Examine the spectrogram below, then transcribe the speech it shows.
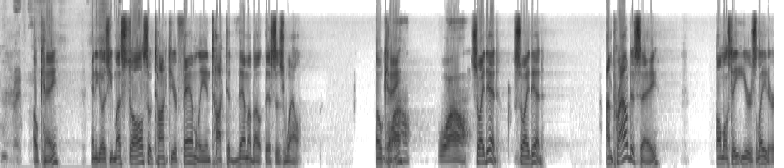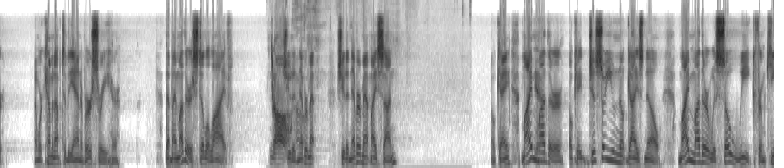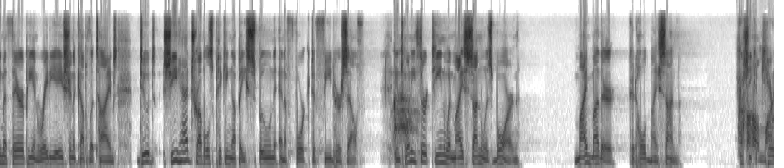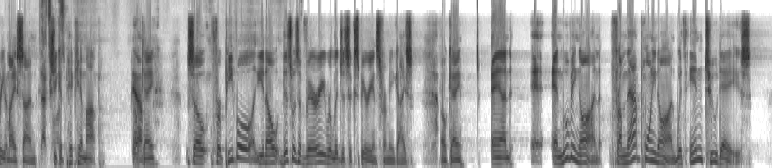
Right. Okay. And he goes, You must also talk to your family and talk to them about this as well. Okay. Wow. Wow. So I did. So I did. I'm proud to say almost eight years later, and we're coming up to the anniversary here, that my mother is still alive. Oh. She'd have never met. She'd have never met my son. Okay, my yeah. mother. Okay, just so you know, guys know, my mother was so weak from chemotherapy and radiation a couple of times, dude. She had troubles picking up a spoon and a fork to feed herself. Wow. In 2013, when my son was born, my mother could hold my son. She oh, could carry my, my son. That's she awesome. could pick him up. Yeah. Okay. So for people, you know, this was a very religious experience for me, guys. Okay. And and moving on from that point on, within two days,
